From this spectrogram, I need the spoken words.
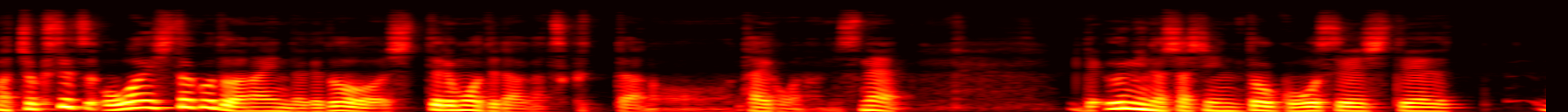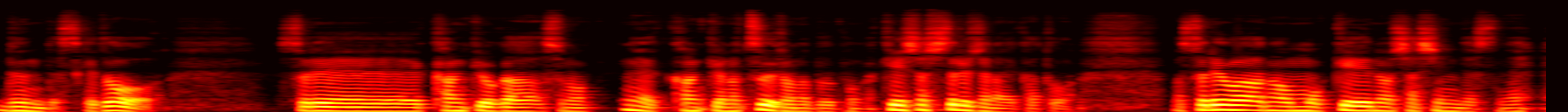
まあ、直接お会いしたことはないんだけど、知ってるモデラーが作ったあの、大砲なんですね。で、海の写真と合成してるんですけど、それ、環境が、そのね、環境の通路の部分が傾斜してるじゃないかと。それはあの模型の写真ですね。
